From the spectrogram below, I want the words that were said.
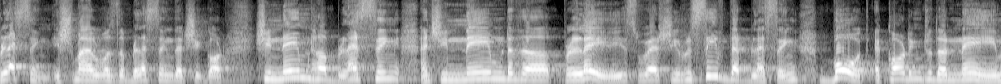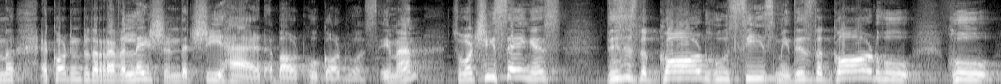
blessing. Ishmael was the blessing that she got. She named her blessing and she named the place where she received that blessing, both according to the name, according to the revelation that she had about who God was. Amen? So, what she's saying is, this is the God who sees me. This is the God who, who,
